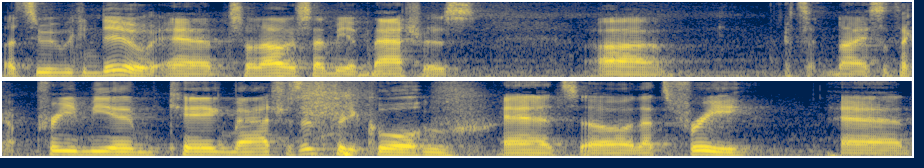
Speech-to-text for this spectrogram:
let's see what we can do. And so now they're sending me a mattress. Uh, it's a nice, it's like a premium king mattress. It's pretty cool, and so that's free. And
